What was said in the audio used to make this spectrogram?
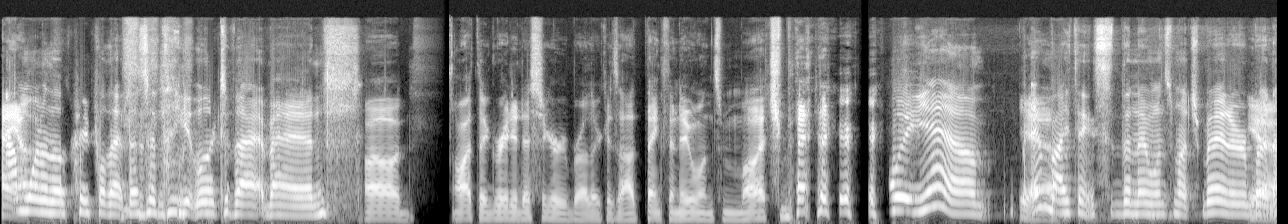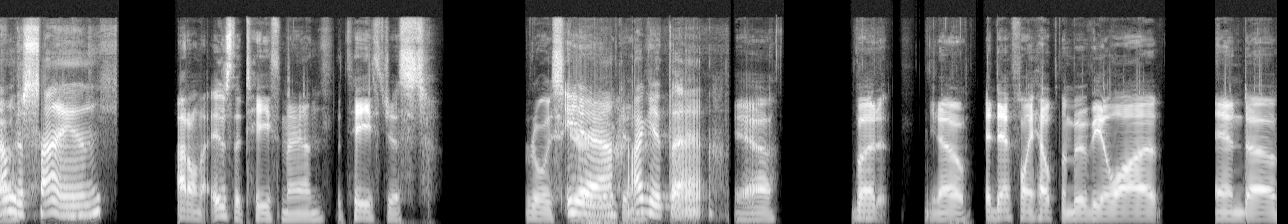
hey, I'm I- one of those people that doesn't think it looked that bad. Uh, I'll have to agree to disagree, brother, because I think the new one's much better. Well, yeah, yeah, everybody thinks the new one's much better, but I'm just saying. I don't know. It was the teeth, man. The teeth just really scary yeah, looking. I get that. Yeah, but you know, it definitely helped the movie a lot, and uh,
